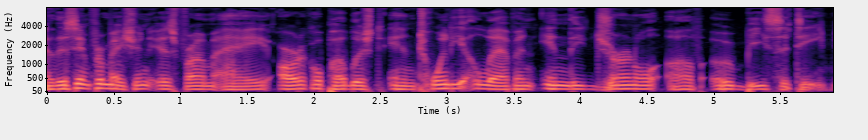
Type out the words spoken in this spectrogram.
Now, this information is from a article published in 2011 in the Journal of Obesity.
